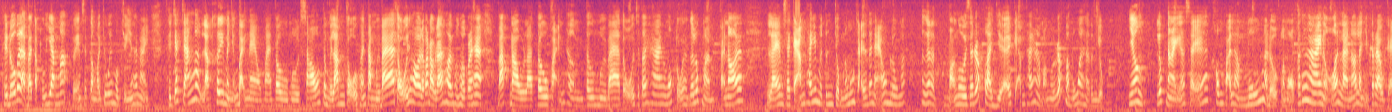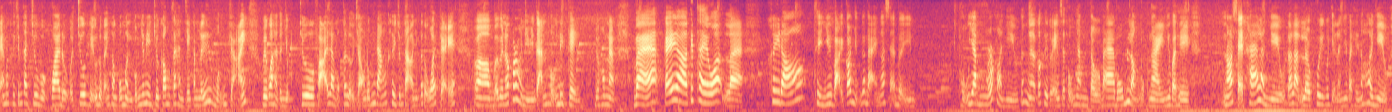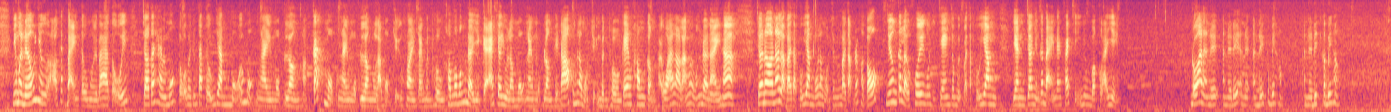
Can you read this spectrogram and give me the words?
Thì đối với lại bài tập thủ dâm á tụi em sẽ cần phải chú ý một chuyện như thế này. Thì chắc chắn á, là khi mà những bạn nào mà từ 16 từ 15 tuổi khoảng tầm 13 tuổi thôi là bắt đầu đã hơi hừng hực rồi ha. Bắt đầu là từ khoảng tầm từ 13 tuổi cho tới 21 tuổi là cái lúc mà phải nói là em sẽ cảm thấy giống như tinh trùng nó muốn chạy lên tới não em luôn á. Nghĩa là mọi người sẽ rất là dễ cảm thấy là mọi người rất là muốn quan hệ tình dục nhưng lúc này sẽ không phải là muốn là được là một cái thứ hai nữa là nó là những cái rào cản mà khi chúng ta chưa vượt qua được và chưa hiểu được bản thân của mình cũng giống như chưa có một cái hành trang tâm lý vững chãi. Việc quan hệ tình dục chưa phải là một cái lựa chọn đúng đắn khi chúng ta ở những cái tuổi quá trẻ à, bởi vì nó có rất là nhiều những cái ảnh hưởng đi kèm được không nào? Và cái uh, tiếp theo á, là khi đó thì như vậy có những cái bạn á, sẽ bị thủ dâm rất là nhiều. Tức nghĩa là có khi tụi em sẽ thủ dâm từ 3 4 lần một ngày. Như vậy thì nó sẽ khá là nhiều. Đó là lời khuyên của chị là như vậy thì nó hơi nhiều. Nhưng mà nếu như ở các bạn từ 13 tuổi cho tới 21 tuổi mà chúng ta thử dâm mỗi một ngày một lần hoặc cách một ngày một lần là một chuyện hoàn toàn bình thường, không có vấn đề gì cả. Cho dù là một ngày một lần thì đó cũng là một chuyện bình thường, các em không cần phải quá lo lắng về vấn đề này ha. Cho nên nó là bài tập thủ dâm cũng là một trong những bài tập rất là tốt. Nhưng cái lời khuyên của chị Trang trong việc bài tập thủ dâm dành cho những các bạn đang phát triển dương vật là gì? Đố anh anh đi anh đi, anh anh đi, có biết không? Anh edit có biết không?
